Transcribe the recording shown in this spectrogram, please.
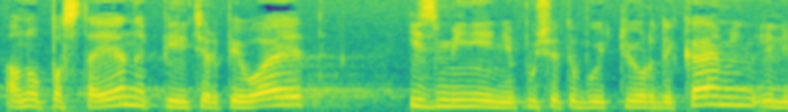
оно постоянно перетерпевает изменения, пусть это будет твердый камень или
